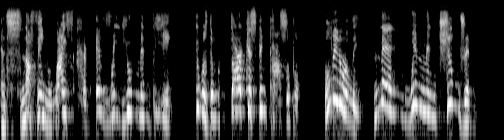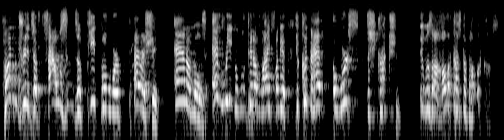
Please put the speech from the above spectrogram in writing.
and snuffing life out of every human being. It was the darkest thing possible. Literally, men, women, children, hundreds of thousands of people were perishing. Animals, every bit of life on the earth. You couldn't have a worse destruction. It was a holocaust of holocaust.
